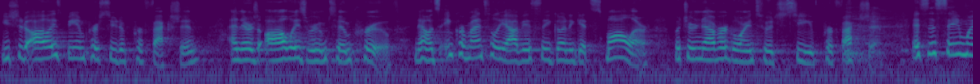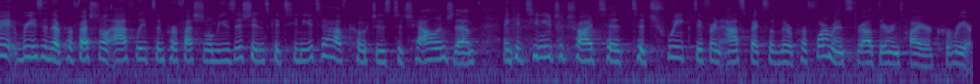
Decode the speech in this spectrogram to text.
you should always be in pursuit of perfection, and there's always room to improve. Now, it's incrementally obviously going to get smaller, but you're never going to achieve perfection. It's the same way, reason that professional athletes and professional musicians continue to have coaches to challenge them and continue to try to, to tweak different aspects of their performance throughout their entire career.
